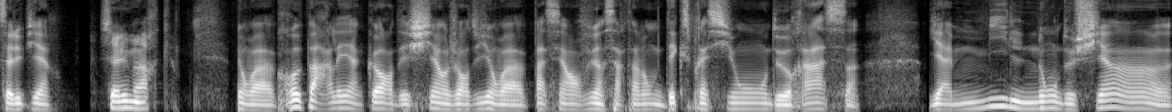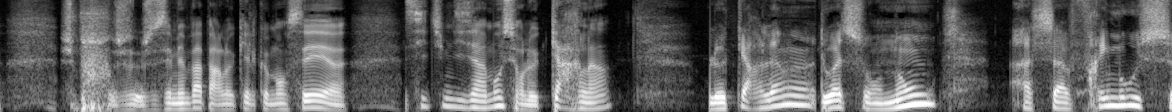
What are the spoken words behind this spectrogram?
Salut Pierre. Salut Marc. On va reparler encore des chiens aujourd'hui. On va passer en revue un certain nombre d'expressions, de races. Il y a mille noms de chiens. hein. Je ne sais même pas par lequel commencer. Si tu me disais un mot sur le carlin, Le carlin doit son nom à sa frimousse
